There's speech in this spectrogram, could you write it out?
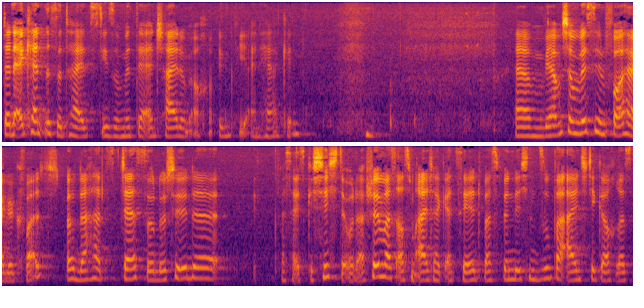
deine Erkenntnisse teilst, die so mit der Entscheidung auch irgendwie einhergehen. ähm, wir haben schon ein bisschen vorher gequatscht und da hat Jess so eine schöne, was heißt Geschichte oder schön was aus dem Alltag erzählt, was finde ich ein super Einstieg auch ist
